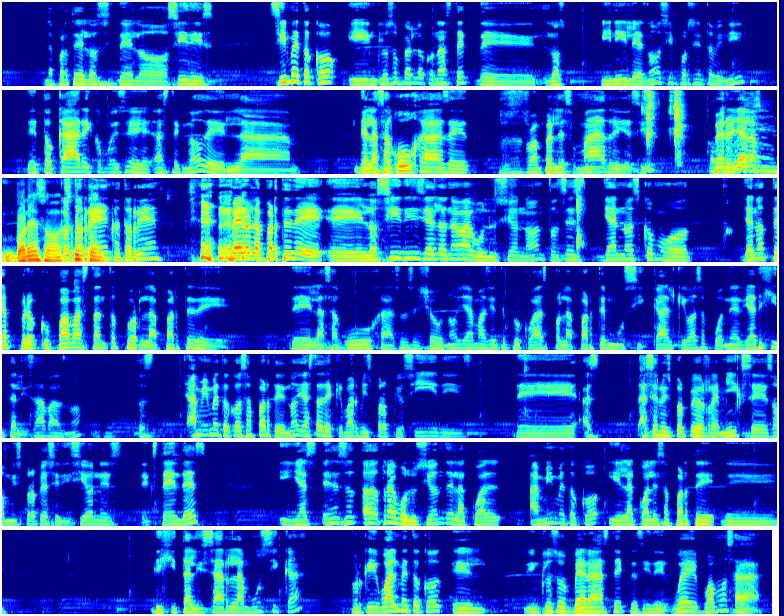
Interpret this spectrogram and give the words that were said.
La parte de los, de los CDs. Sí me tocó, e incluso verlo con Aztec, de los viniles, ¿no? 100% vinil. De tocar, y como dice Aztec, ¿no? De, la, de las agujas, de pues, romperle su madre y así. Pero ya la, Por eso, Cotorreen, disculpen. cotorreen. Pero la parte de eh, los CDs ya es la nueva evolución, ¿no? Entonces ya no es como, ya no te preocupabas tanto por la parte de, de las agujas o ese show, ¿no? Ya más bien te preocupabas por la parte musical que ibas a poner, ya digitalizabas, ¿no? Entonces a mí me tocó esa parte, ¿no? Ya hasta de quemar mis propios CDs, de hacer mis propios remixes o mis propias ediciones extendes. Y ya es, otra evolución de la cual a mí me tocó y la cual esa parte de digitalizar la música, porque igual me tocó el, incluso ver a Aztec decir de, güey, vamos a,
